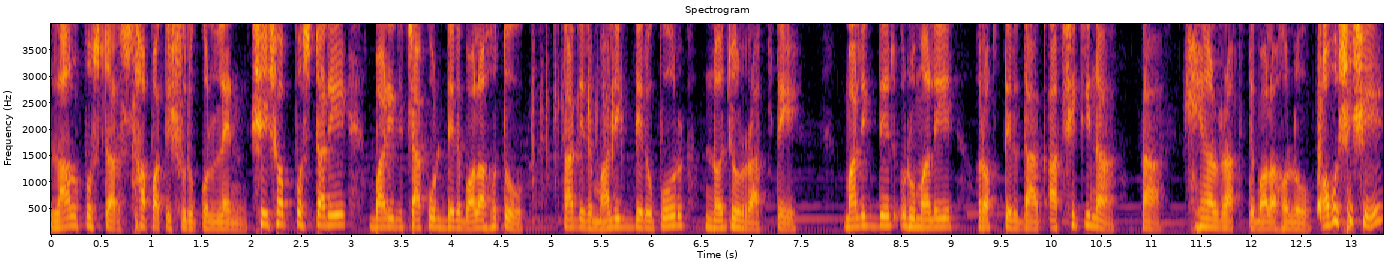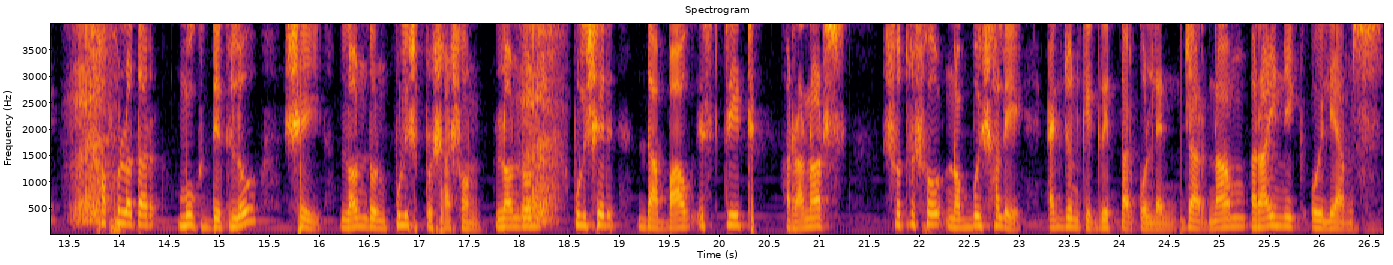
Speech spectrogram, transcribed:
লাল পোস্টার স্থাপাতে শুরু করলেন। সেই সব পোস্টারে বাড়ির চাকরদের বলা হতো, তাদের মালিকদের ওপর নজর রাখতে। মালিকদের রুমালে রক্তের দাগ আছে কিনা তা খেয়াল রাখতে বলা হলো। অবশেষে সফলতার মুখ দেখল সেই লন্ডন পুলিশ প্রশাসন। লন্ডন পুলিশের দ্য বাউ স্ট্রিট রানার্স সতেরোশো নব্বই সালে একজনকে গ্রেপ্তার করলেন, যার নাম রাইনিক উইলিয়ামস।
